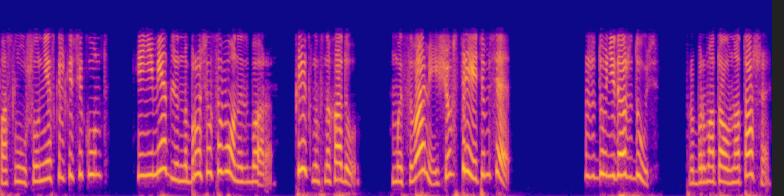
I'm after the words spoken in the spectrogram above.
Послушал несколько секунд и немедленно бросился вон из бара, крикнув на ходу. «Мы с вами еще встретимся!» «Жду не дождусь», — пробормотала Наташа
